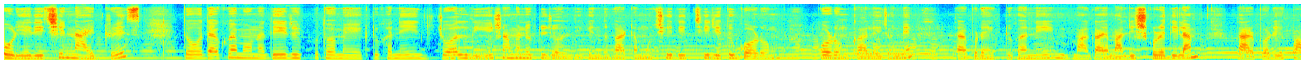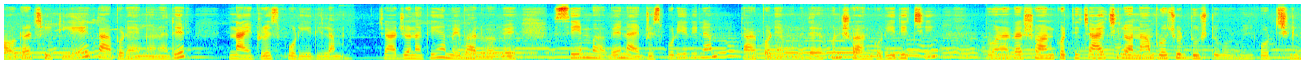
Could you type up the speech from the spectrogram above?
পরিয়ে দিচ্ছি নাইট ড্রেস। তো দেখো আমি ওনাদের প্রথমে একটুখানি জল দিয়ে, সামান্য একটু জল দিয়ে কিন্তু গাটা মুছিয়ে দিচ্ছি, যেহেতু গরম গরমকাল এই জন্যে। তারপরে একটুখানি গায়ে মালিশ করে দিলাম, তারপরে পাউডার ছিটিয়ে তারপরে আমি ওনাদের নাইট ড্রেস পরিয়ে দিলাম। চারজনাকেই আমি ভালোভাবে সেমভাবে নাইট ড্রেস পরিয়ে দিলাম। তারপরে আমি ওনাদের এখন শয়ন করিয়ে দিচ্ছি। তো ওনারা শয়ন করতে চাইছিল না, প্রচুর দুষ্টু কর্মী করছিল।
